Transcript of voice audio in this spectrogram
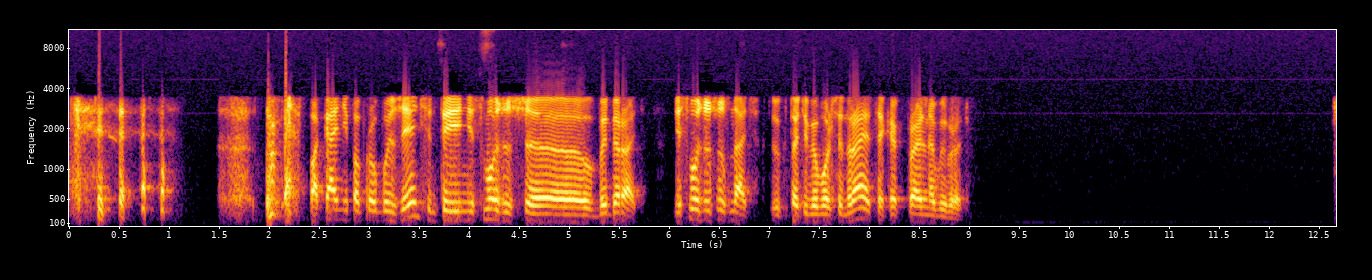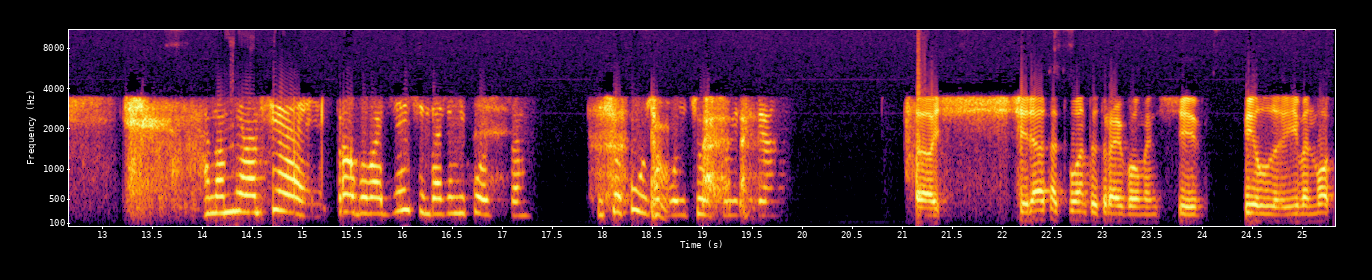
Пока не попробуешь женщин, ты не сможешь э, выбирать. Не сможешь узнать, кто тебе больше нравится и как правильно выбрать. Но мне вообще пробовать женщин даже не хочется. Еще хуже буду чувствовать себя. Uh, she does not want to try women. She feel even more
